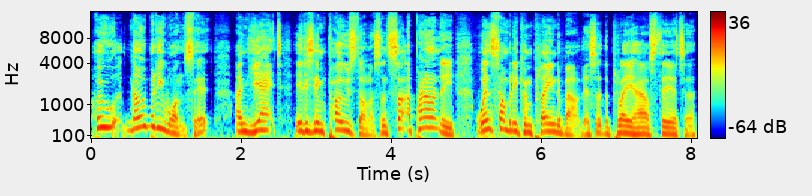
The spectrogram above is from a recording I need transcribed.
Who nobody wants it, and yet it is imposed on us. And so, apparently, when somebody complained about this at the Playhouse Theatre,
